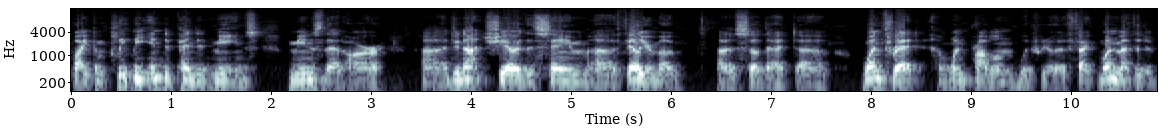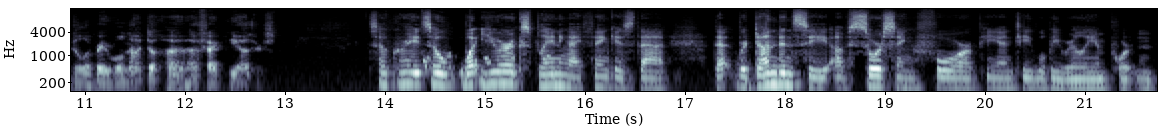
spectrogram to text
by completely independent means, means that are uh, do not share the same uh, failure mode, uh, so that uh, one threat, one problem, which would affect one method of delivery, will not affect the others. So great. So what you're explaining, I think, is that that redundancy of sourcing for PNT will be really important.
